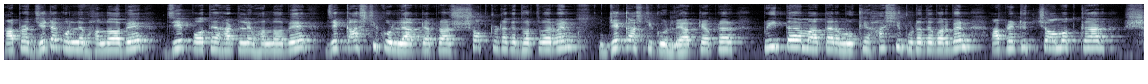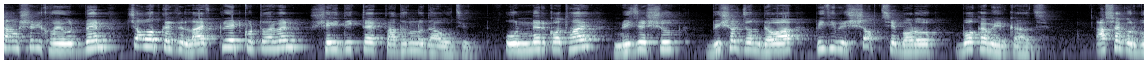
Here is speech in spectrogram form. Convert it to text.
আপনার যেটা করলে ভালো হবে, যে পথে হাঁটলে ভালো হবে, যে কাজটি করলে আপনি আপনার স্বপ্নটাকে ধরতে পারবেন, যে কাজটি করলে আপনি আপনার পিতা মাতার মুখে হাসি ফোটাতে পারবেন, আপনি একটি চমৎকার সাংসারিক হয়ে উঠবেন, চমৎকার একটি লাইফ ক্রিয়েট করতে পারবেন, সেই দিকটায় প্রাধান্য দেওয়া উচিত। অন্যের কথায় নিজের সুখ বিসর্জন দেওয়া পৃথিবীর সবচেয়ে বড় বোকামির কাজ। আশা করব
